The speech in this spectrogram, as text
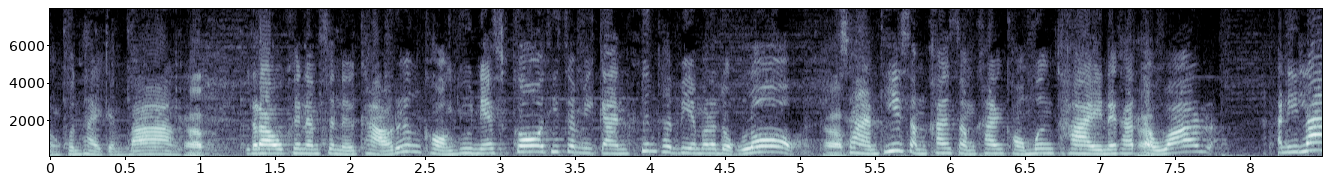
ของคนไทยกันบ้าง ครับ เราเคยนำเสนอข่าวเรื่องของยูเนสโกที่จะมีการขึ้นทะเบียนมรดกโลก ครับสถานที่สำคัญสำคัญของเมืองไทยนะครัคะ บ แต่ว่าอันนี้ล่า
